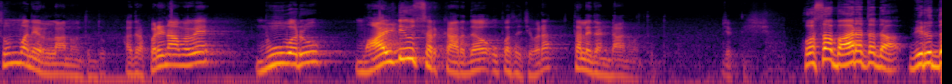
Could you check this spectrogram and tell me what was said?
ಸುಮ್ಮನಿರಲ್ಲ ಅನ್ನುವಂಥದ್ದು. ಅದರ ಪರಿಣಾಮವೇ ಮೂವರು ಮಾಲ್ಡೀವ್ಸ್ ಸರ್ಕಾರದ ಉಪಸಚಿವರ ತಲೆದಂಡ ಅನ್ನುವಂಥದ್ದು. ಜಗದೀಶ್. ಹೊಸ ಭಾರತದ ವಿರುದ್ಧ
